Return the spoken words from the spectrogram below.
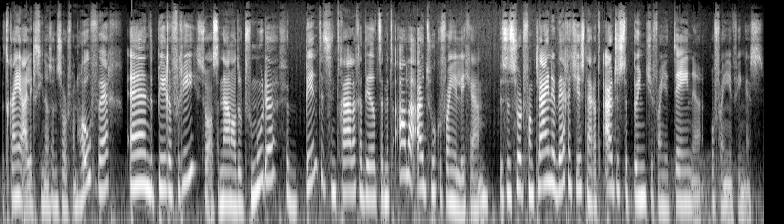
Dat kan je eigenlijk zien als een soort van hoofdweg. En de periferie, zoals de naam al doet vermoeden, verbindt het centrale gedeelte met alle uithoeken van je lichaam. Dus een soort van kleine weggetjes naar het uiterste puntje van je tenen of van je vingers.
